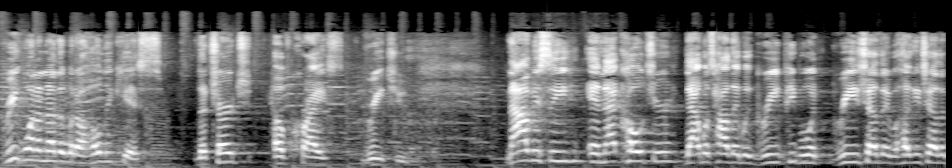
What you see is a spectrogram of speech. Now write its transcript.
Greet one another with a holy kiss. The church of Christ greets you. Now, obviously, in that culture, that was how they would greet. People would greet each other, they would hug each other,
